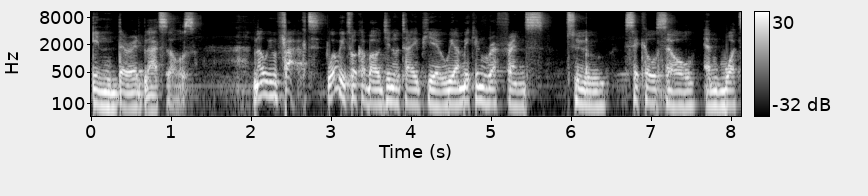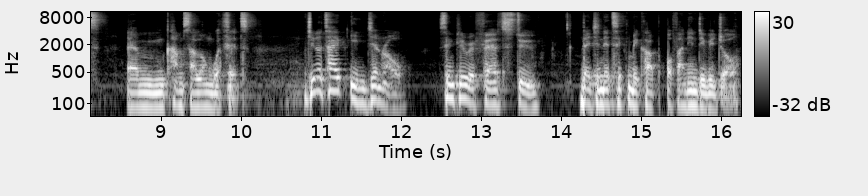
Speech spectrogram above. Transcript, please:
in the red blood cells. Now, in fact, when we talk about genotype here, we are making reference to sickle cell and what um, comes along with it. Genotype in general simply refers to the genetic makeup of an individual.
